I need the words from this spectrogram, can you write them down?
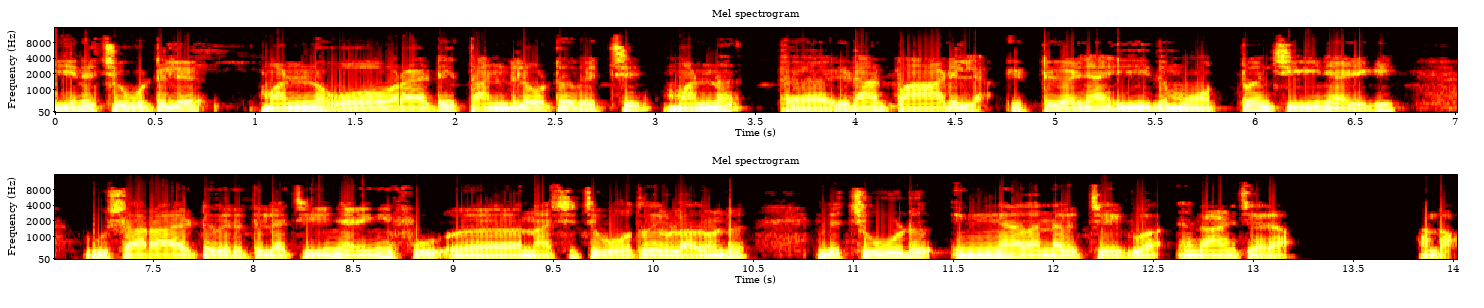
ഇതിന് ചുവട്ടിൽ മണ്ണ് ഓവറായിട്ട് ഈ തണ്ടിലോട്ട് വെച്ച് മണ്ണ് ഇടാൻ പാടില്ല. ഇട്ട് കഴിഞ്ഞാൽ ഈ ഇത് മൊത്തം ചീഞ്ഞഴുകി ഉഷാറായിട്ട് വരത്തില്ല. ചീഞ്ഞഴുകി ഫു നശിച്ചു പോകത്തതേ ഉള്ളൂ. അതുകൊണ്ട് ഇതിന്റെ ചൂട് ഇങ്ങനെ തന്നെ വെച്ചേക്കുക ഞാൻ കാണിച്ചു തരാം. കണ്ടോ?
